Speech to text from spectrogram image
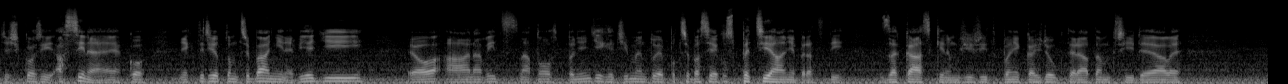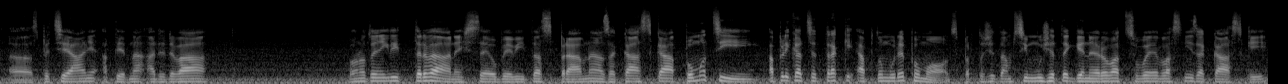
Těžko říct, asi ne, jako někteří o tom třeba ani nevědí, jo, a navíc na to splnění těch achievementů je potřeba si jako speciálně brát ty zakázky, nemůžeš říct úplně každou, která tam přijde, ale speciálně ad 1, ad 2 Ono to někdy trvá, než se objeví ta správná zakázka. Pomocí aplikace Tracky App tomu jde pomoct, protože tam si můžete generovat svoje vlastní zakázky,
